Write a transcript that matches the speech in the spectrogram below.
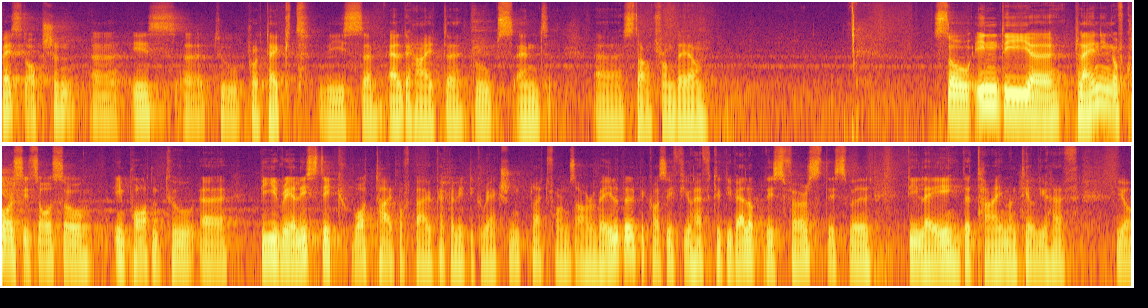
best option uh, is uh, to protect these aldehyde groups and start from there. So in the uh, planning, of course, it's also important to uh, be realistic what type of biocatalytic reaction platforms are available because if you have to develop this first, this will delay the time until you have your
